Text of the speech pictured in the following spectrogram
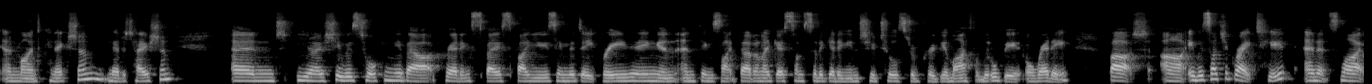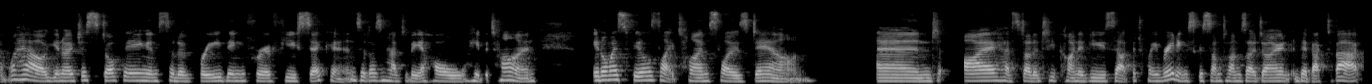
and mind connection meditation. And, you know, she was talking about creating space by using the deep breathing and, and things like that. And I guess I'm sort of getting into tools to improve your life a little bit already. But uh, it was such a great tip. And it's like, wow, you know, just stopping and sort of breathing for a few seconds, it doesn't have to be a whole heap of time. It almost feels like time slows down. And I have started to kind of use that between readings because sometimes I don't, they're back to back.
